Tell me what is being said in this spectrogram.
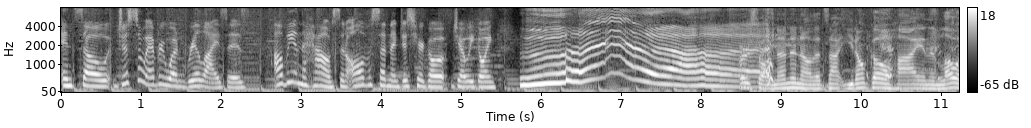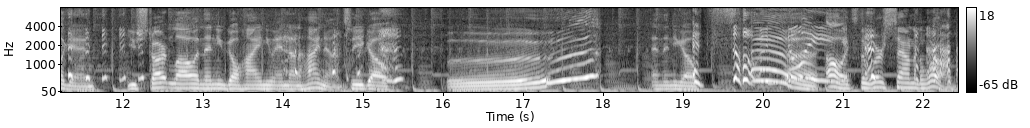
And so, just so everyone realizes, I'll be in the house and all of a sudden I just hear go Joey going, First of all, no, no, no. That's not. You don't go high and then low again. You start low and then you go high and you end on a high note. So you go, ooh, and then you go. it's so "Ugh." annoying. Oh, it's the worst sound in the world.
